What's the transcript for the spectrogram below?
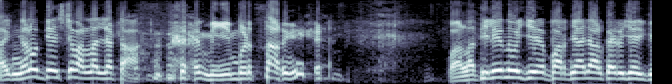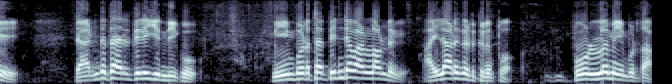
നിങ്ങൾ ഉദ്ദേശിച്ച വള്ളല്ലട്ടാ. മീൻ പിടുത്താണ്. വള്ളത്തിലെന്ന് പറഞ്ഞാൽ ആൾക്കാർ വിചാരിക്കേ രണ്ട് തരത്തിൽ ചിന്തിക്കൂ. മീൻ പിടുത്തത്തിന്റെ വള്ളമുണ്ട്. അതിലാണ് കിടക്കുന്നത് ഇപ്പൊ. ഫുള്ള് മീൻ പിടുത്താ.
